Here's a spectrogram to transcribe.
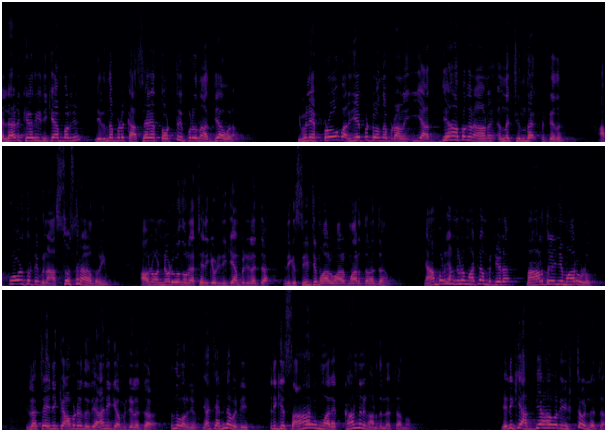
എല്ലാവരും കയറി ഇരിക്കാൻ പറഞ്ഞ് ഇരുന്നപ്പോൾ കസേര തൊട്ട് ഇപ്പുറന്ന് അധ്യാപനം ഇവനെ എപ്പോഴോ പരിചയപ്പെട്ടു വന്നപ്പോഴാണ് ഈ അധ്യാപകനാണ് എന്ന ചിന്ത കിട്ടിയത്. അപ്പോൾ തൊട്ട് ഇവൻ അസ്വസ്ഥനാകാൻ തുടങ്ങി അവൻ എന്നോട് വന്ന് പറഞ്ഞു അച്ഛൻ എനിക്ക് അവിടെ ഇരിക്കാൻ പറ്റില്ല അച്ഛാ എനിക്ക് സീറ്റ് മാറി മാറി മാറത്തണം അച്ഛാ. ഞാൻ പറഞ്ഞു അങ്ങനെ മാറ്റാൻ പറ്റിയില്ല നാളത്തെ കഴിഞ്ഞ് മാറുള്ളൂ. ഇല്ല അച്ഛാ എനിക്ക് അവിടെ ഇരുന്ന് ധ്യാനിക്കാൻ പറ്റില്ല അച്ഛാ എന്ന് പറഞ്ഞു. ഞാൻ ചെന്നെ പറ്റി? എനിക്ക് സാറന്മാരെ കണ്ണിന് കാണത്തില്ല അച്ഛാ എന്ന് പറഞ്ഞു. എനിക്ക് അധ്യാപകരെ ഇഷ്ടമില്ല അച്ഛാ.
